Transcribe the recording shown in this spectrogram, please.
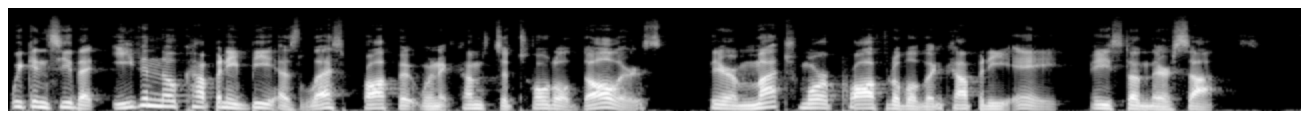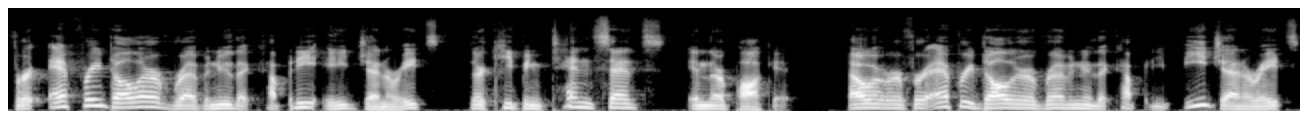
we can see that even though company B has less profit when it comes to total dollars, they are much more profitable than company A based on their size. For every dollar of revenue that company A generates, they're keeping 10 cents in their pocket. However, for every dollar of revenue that company B generates,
